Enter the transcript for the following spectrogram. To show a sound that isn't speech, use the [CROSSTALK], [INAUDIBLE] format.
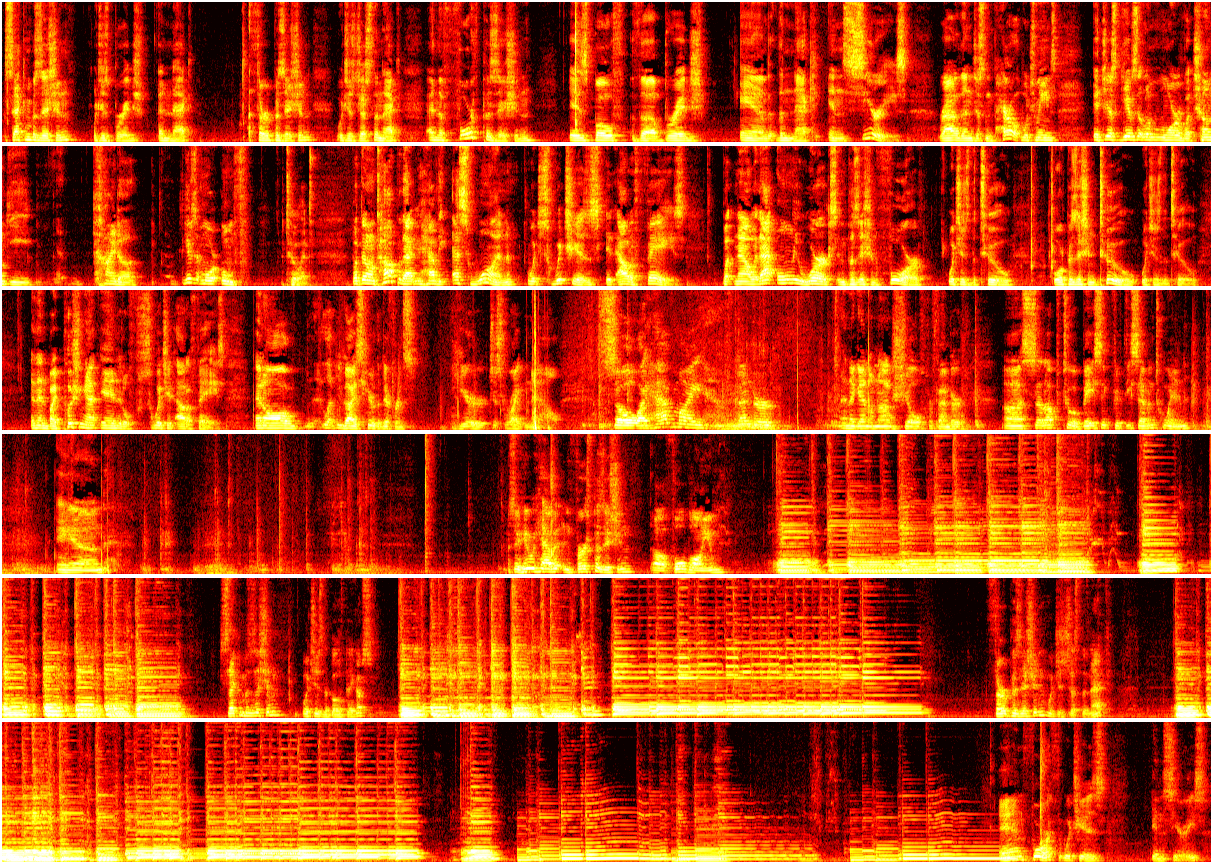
second position, which is bridge and neck, third position, which is just the neck, and the fourth position is both the bridge and the neck in series rather than just in parallel, which means it just gives it a little more of a chunky kind of gives it more oomph to it. But then on top of that, you have the S1, which switches it out of phase. But now that only works in position four, which is the two, or position two, which is the two. And then by pushing that in, it'll switch it out of phase and I'll let you guys hear the difference here just right now. So I have my Fender, and again, I'm not a shill for Fender, uh, set up to a basic 57 twin, and so here we have it in first position, uh, full volume. Position, which is the both pickups. Third position, which is just the neck. Which is in series.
